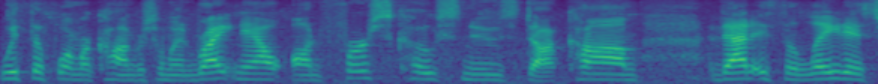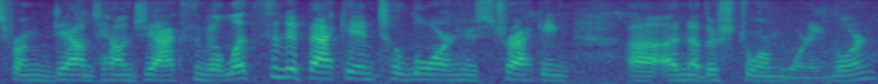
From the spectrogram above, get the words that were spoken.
with the former Congresswoman right now on FirstCoastNews.com. That is the latest from downtown Jacksonville. Let's send it back in to Lauren, who's tracking uh, another storm warning. Lauren?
